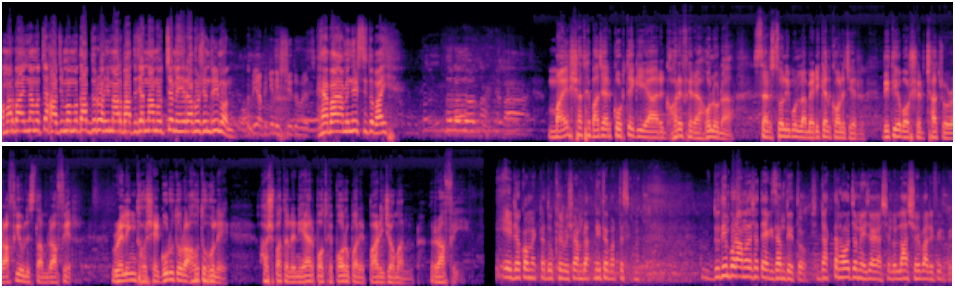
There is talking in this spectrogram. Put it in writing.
আমার ভাইয়ের নাম হচ্ছে হাজি মোহাম্মদ আব্দুর রহিম আর বাতিজার নাম হচ্ছে মেহরাব হোসেন রিমন। হ্যাঁ ভাই আমি নিশ্চিত ভাই। মায়ের সাথে বাজার করতে গিয়ে আর ঘরে ফেরা হলো না স্যার সলিমুল্লাহ মেডিকেল কলেজের দ্বিতীয় বর্ষের ছাত্র রাফিউল ইসলাম রাফির। রেলিং ধসে গুরুতর আহত হলে হাসপাতালে নেয়ার পথে পরপারে পাড়ি জমান রাফি। এইরকম একটা দুঃখের বিষয় আমরা নিতে পারতেছি না। দুদিন পরে আমাদের সাথে এক্সাম দিত। সে ডাক্তার হওয়ার জন্য এই জায়গায় আসলে লাশ হয়ে বাড়ি ফিরবে।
